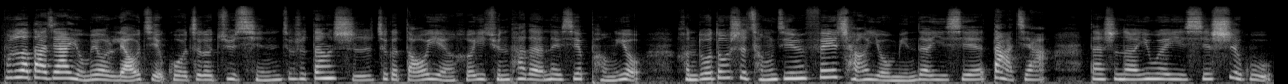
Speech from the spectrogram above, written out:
不知道大家有没有了解过这个剧情？就是当时这个导演和一群他的那些朋友，很多都是曾经非常有名的一些大家，但是呢，因为一些事故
